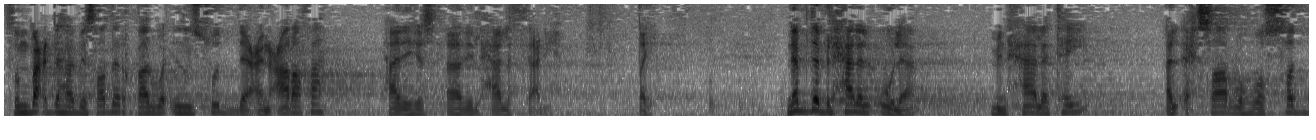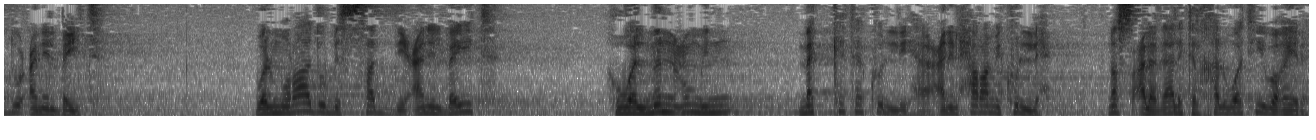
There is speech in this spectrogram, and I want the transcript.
ثم بعدها بصدر قال وإن صد عن عرفة. هذه هذه الحالة الثانية. طيب. نبدأ بالحالة الأولى. من حالتي الإحصار وهو الصد عن البيت. والمراد بالصد عن البيت هو المنع من مكة كلها عن الحرم كله. نص على ذلك الخلوة وغيره.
